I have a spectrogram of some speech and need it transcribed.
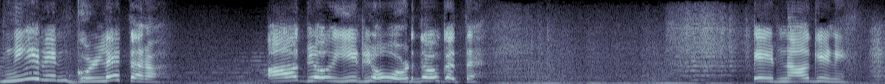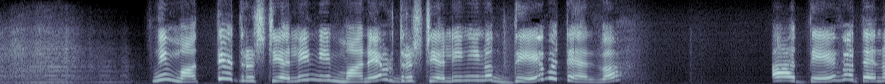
ನೀರಿನ ಗುಳ್ಳೆ ತರ ಆಗ್ಲೋ ಈಗ್ಲೋ ಒಡ್ದೋಗತ್ತೆ. ಏ ನಾಗಿಣಿ ನಿಮ್ಮ ಅತ್ತೆ ದೃಷ್ಟಿಯಲ್ಲಿ, ನಿಮ್ ಮನೆಯವ್ರ ದೃಷ್ಟಿಯಲ್ಲಿ ನೀನು ದೇವತೆ ಅಲ್ವಾ? ಆ ದೇವತೆನ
